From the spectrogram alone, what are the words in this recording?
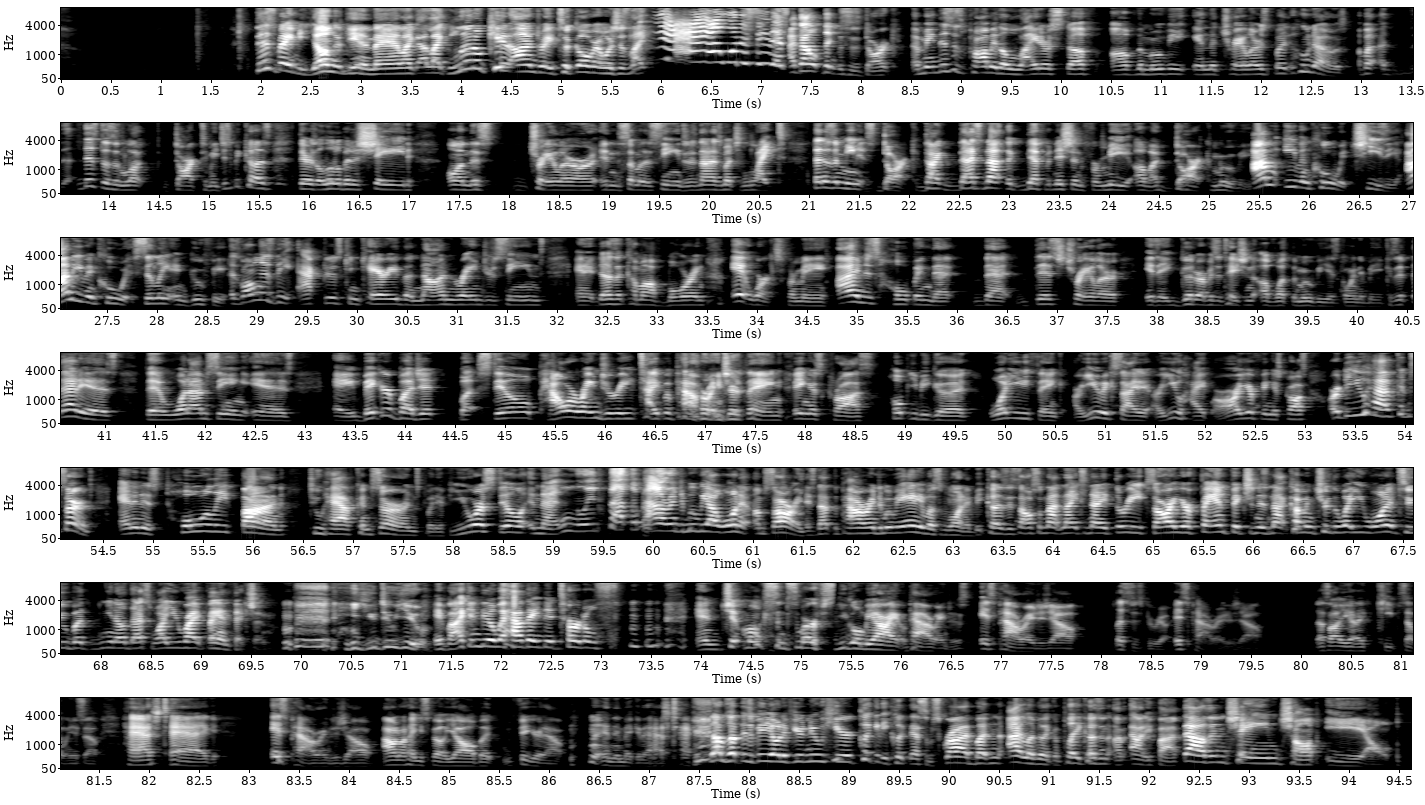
this made me young again, man. Like, like little kid Andre took over and was just like, yeah, I want to see this. I don't think this is dark. I mean, this is probably the lighter stuff of the movie in the trailers, but who knows? But uh, this doesn't look dark to me just because there's a little bit of shade on this trailer or in some of the scenes. There's not as much light that doesn't mean it's dark. Dark, that's not the definition for me of a dark movie. I'm even cool with cheesy. I'm even cool with silly and goofy. As long as the actors can carry the non-ranger scenes and it doesn't come off boring, it works for me. I'm just hoping that that this trailer is a good representation of what the movie is going to be. Because if that is, then what I'm seeing is a bigger budget, but still Power Rangery type of Power Ranger thing. Fingers crossed. Hope you be good. What do you think? Are you excited? Are you hype? Or are your fingers crossed? Or do you have concerns? And it is totally fine to have concerns. But if you are still in that, mm, it's not the Power Ranger movie I wanted, I'm sorry. It's not the Power Ranger movie any of us wanted because it's also not 1993. Sorry your fan fiction is not coming true the way you want it to, but you know, that's why you write fan fiction. you do you. If I can deal with how they did Turtles and Chipmunks and Smurfs, you're gonna be all right with Power Rangers. It's Power Rangers, y'all. Let's just be real. It's Power Rangers, y'all. That's all you gotta keep telling yourself. Hashtag it's Power Rangers, y'all. I don't know how you spell y'all, but figure it out and then make it a hashtag. Thumbs up this video, and if you're new here, clickety click that subscribe button. I love you like a play cousin. I'm Audi 5000, chain chomp, eomp.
